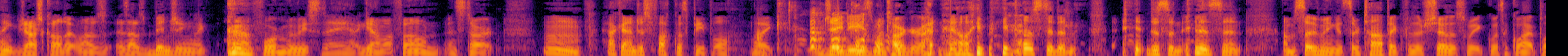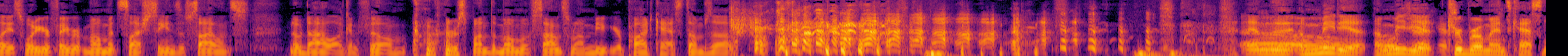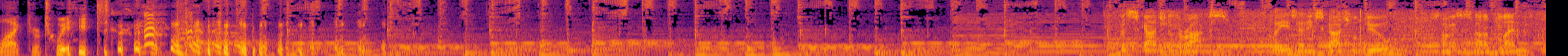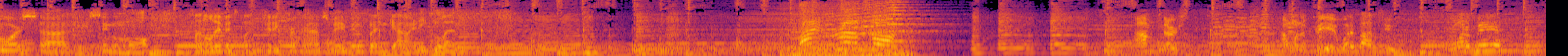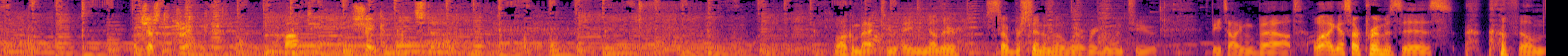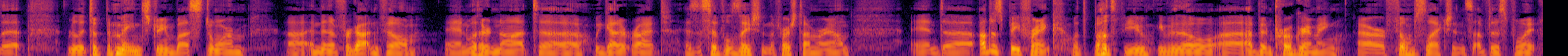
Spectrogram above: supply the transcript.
think Josh called it when I was as I was binging like four movies today. I get on my phone and start. Hmm, how can I just fuck with people? Like JD's my target right now. He, he posted an just an innocent. I'm assuming it's their topic for their show this week with a quiet place. What are your favorite moments slash scenes of silence? No dialogue in film. I respond to the moment of silence when I mute your podcast. Thumbs up. and the immediate, oh, immediate jackass. True Bromance cast liked your tweet. The scotch on the rocks, please. Any scotch will do, as long as it's not a blend, of course. Uh, single malt. Glenlivet, Glenfiddich, perhaps, maybe a Glengow, any Glen. I'm thirsty. I want a beer. What about you? You want a beer? Just a drink. A martini, shaken, not stirred. Welcome back to another Sober Cinema where we're going to be talking about, well, I guess our premise is a film that really took the mainstream by storm, uh, and then a forgotten film, and whether or not uh, we got it right as a civilization the first time around. And uh, I'll just be frank with both of you, even though uh, I've been programming our film selections up to this point.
